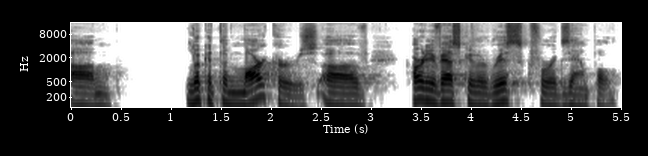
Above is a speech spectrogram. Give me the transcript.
um, look at the markers of cardiovascular risk, for example,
